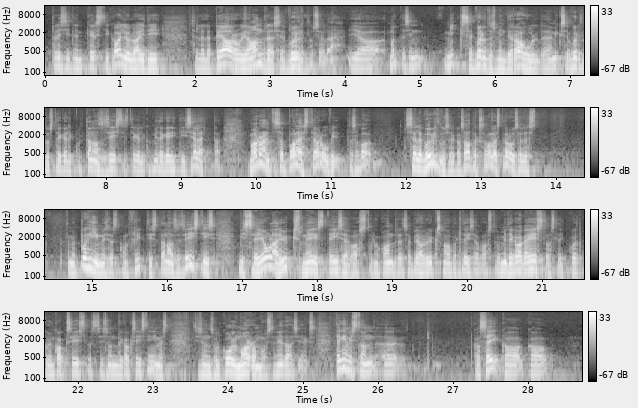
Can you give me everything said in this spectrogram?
president Kersti Kaljulaidi sellele Pearu ja Andrese võrdlusele ja mõtlesin, miks see võrdlus mind ei rahulda ja miks see võrdlus tegelikult tänases Eestis tegelikult midagi eriti ei seleta. ma arvan, et ta saab valesti aru või ta saab, selle võrdlusega saadakse valesti aru sellest ütleme, põhimisest konfliktist tänases Eestis, mis ei ole üks mees teise vastu nagu Andres ja Pearu, üks naaber teise vastu, midagi väga eestlaslikku, et kui on kaks eestlast, siis on, või kaks Eesti inimest, siis on sul kolm arvamust ja nii edasi, eks. tegemist on äh, ka see, ka, ka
